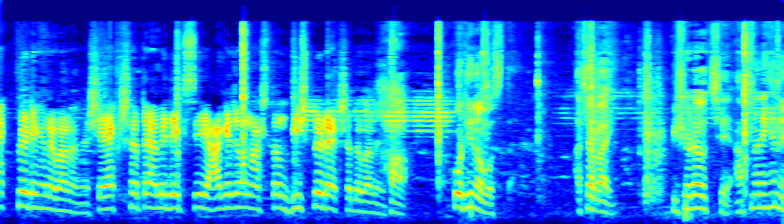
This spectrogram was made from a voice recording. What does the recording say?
এক প্লেট এখানে বানায় না সে একসাথে আমি দেখছি আগে যখন আসতাম বিশ প্লেট একসাথে বানাই হ্যাঁ কঠিন অবস্থা। আচ্ছা ভাই বিষয়টা হচ্ছে আপনার এখানে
